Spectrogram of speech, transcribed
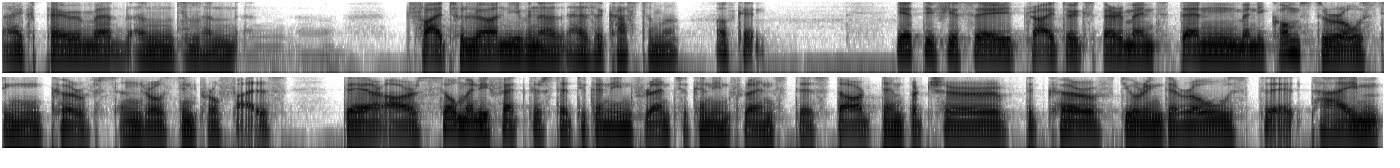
experiment and and, and uh, try to learn even as, as a customer Okay. Yet, if you say try to experiment, then when it comes to roasting curves and roasting profiles, there are so many factors that you can influence. You can influence the start temperature, the curve during the roast, time.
